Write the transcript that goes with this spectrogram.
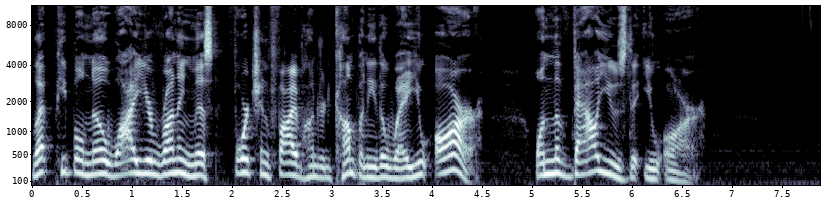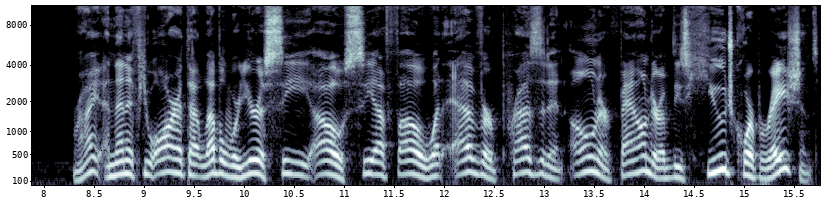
Let people know why you're running this Fortune 500 company the way you are, on the values that you are. Right? And then if you are at that level where you're a CEO, CFO, whatever, president, owner, founder of these huge corporations,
